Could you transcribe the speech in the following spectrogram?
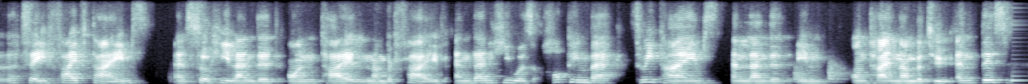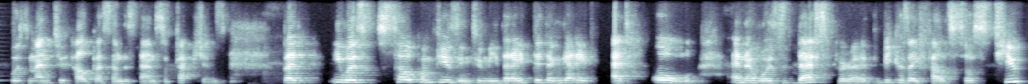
let's say five times. And so he landed on tile number five, and then he was hopping back three times and landed in on tile number two. And this was meant to help us understand subtractions but it was so confusing to me that I didn't get it at all. And I was desperate because I felt so stupid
